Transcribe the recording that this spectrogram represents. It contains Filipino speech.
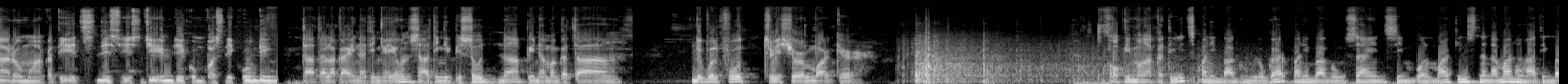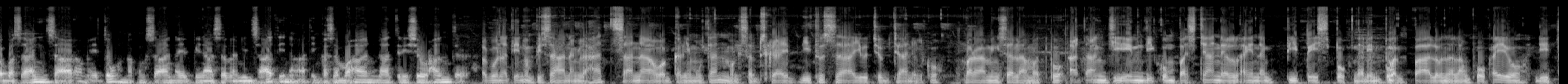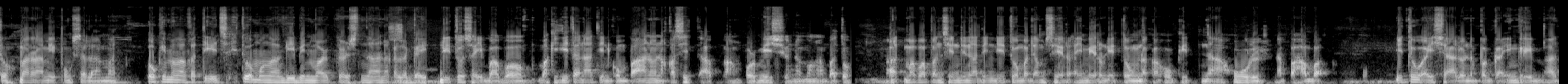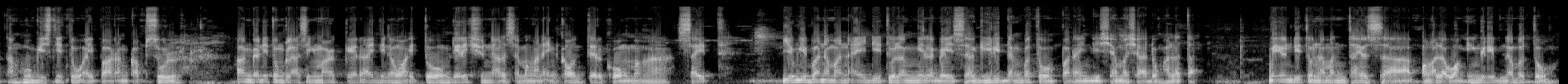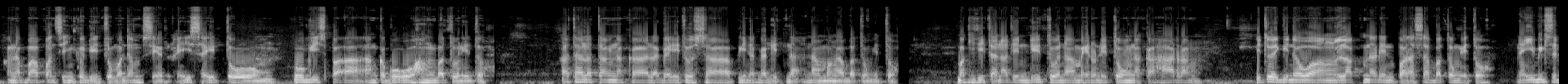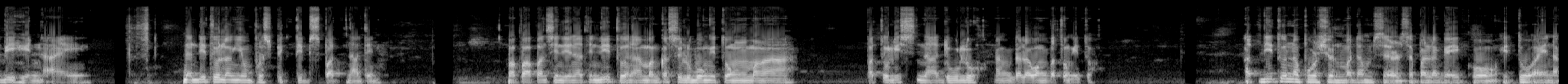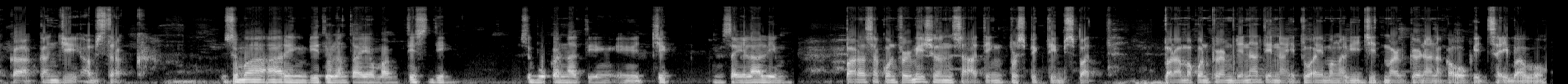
araw mga katiits, this is GMD Kumpas Decoding. Tatalakayin natin ngayon sa ating episode na pinamagatang Double Foot Treasure Marker. Okay mga katiits, panibagong lugar, panibagong sign, symbol, markings na naman ang ating babasahin sa araw na ito na kung saan ay pinasalanid sa atin ang ating kasamahan na Treasure Hunter. Bago natin umpisahan ang lahat, sana huwag kalimutan mag-subscribe dito sa YouTube channel ko. Maraming salamat po. At ang GMD Kumpas channel ay nag-Facebook na rin po. Mag-follow na lang po kayo dito. Marami pong salamat. Okay mga katids, ito ang mga given markers na nakalagay dito sa ibabaw. Makikita natin kung paano nakasit up ang formation ng mga bato. At mapapansin din natin dito, Madam Sir, ay meron itong nakahukit na hole na pahaba. Ito ay shallow na pagka-engrave at ang hugis nito ay parang kapsul. Ang ganitong klaseng marker ay ginawa itong directional sa mga na-encounter kong mga site. Yung iba naman ay dito lang nilagay sa gilid ng bato para hindi siya masyadong halata. Ngayon dito naman tayo sa pangalawang engrave na bato. Ang napapansin ko dito, Madam Sir, ay isa itong hugis paa ang kabuuhang bato nito. At halatang nakalagay ito sa pinakagitna ng mga batong ito. Makikita natin dito na mayroon itong nakaharang. Ito ay ginawang lock na rin para sa batong ito. Na ibig sabihin ay nandito lang yung prospective spot natin. Mapapansin din natin dito na magkasulubong itong mga patulis na dulo ng dalawang batong ito. At dito na portion, Madam Sir, sa palagay ko, ito ay naka-kanji abstract. So maaaring dito lang tayo mag-test dig. Subukan nating i-check sa ilalim para sa confirmation sa ating prospective spot. Para ma-confirm din natin na ito ay mga legit marker na nakaukit sa ibabaw.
